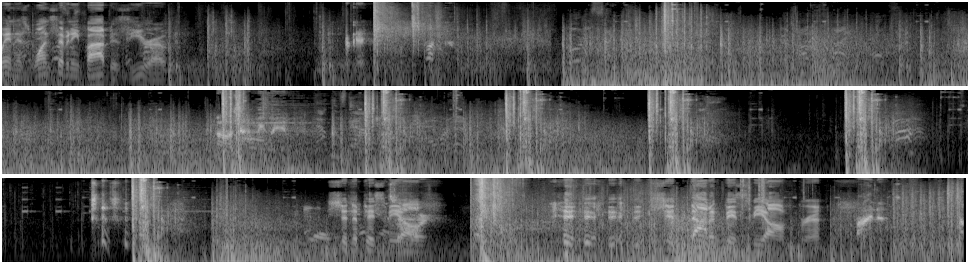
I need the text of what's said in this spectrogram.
win is 175 to 0. Okay. Shouldn't have pissed me off. Should not have pissed me off, bruh. Fine.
